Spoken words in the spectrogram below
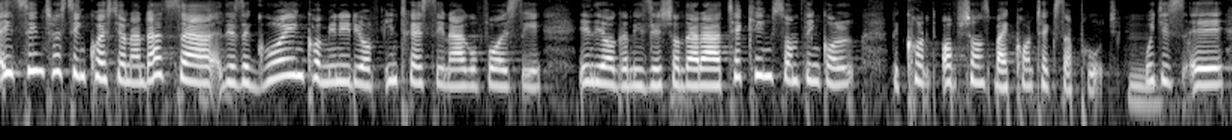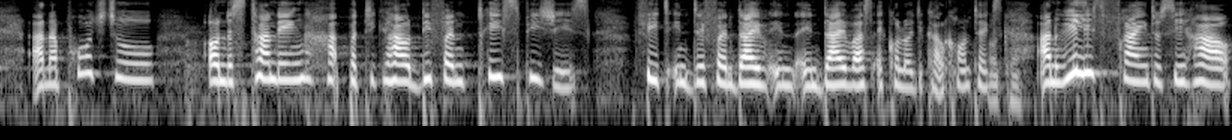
it's an interesting question, and that's uh, there's a growing community of interest in agroforestry in the organization that are taking something called the options by context approach, mm. which is a, an approach to understanding how, how different tree species fit in different in, in, diverse ecological contexts okay. and really trying to see how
